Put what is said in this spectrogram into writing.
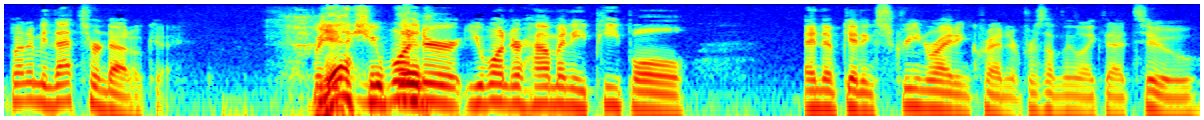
but I mean that turned out okay. But Yeah, you, sure you did. wonder you wonder how many people end up getting screenwriting credit for something like that too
